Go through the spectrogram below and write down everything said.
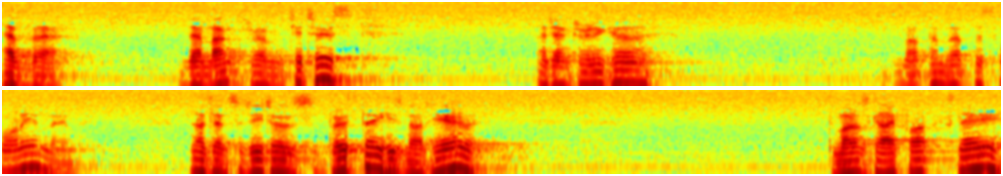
have uh, the monks from Chithurst, Ajahn Karuniko, brought them up this morning and Ajahn Sucitto's birthday, he's not here. Tomorrow's Guy Fawkes Day.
